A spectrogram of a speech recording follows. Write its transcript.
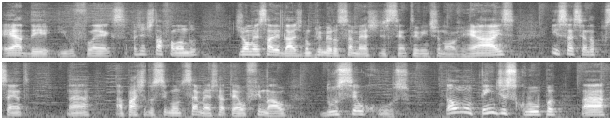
EAD e o Flex, a gente está falando de uma mensalidade no primeiro semestre de R$ 129,00 e 60% né, a partir do segundo semestre até o final do seu curso. Então não tem desculpa, tá?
